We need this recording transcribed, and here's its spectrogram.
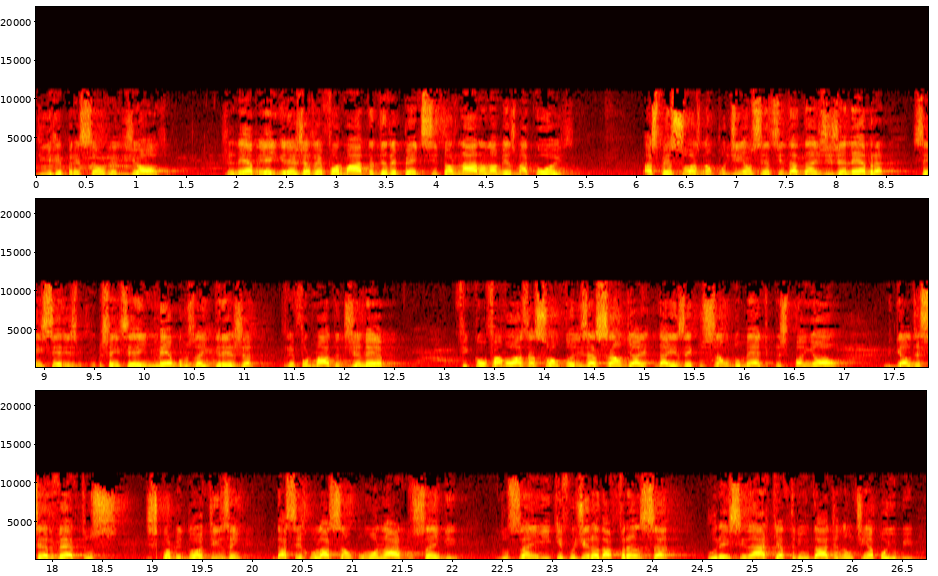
de repressão religiosa. Genebra e a igreja reformada de repente se tornaram na mesma coisa. As pessoas não podiam ser cidadãs de Genebra sem serem, sem serem membros da igreja reformada de Genebra. Ficou famosa a sua autorização de, da execução do médico espanhol Miguel de Servetos, descobridor, dizem, da circulação pulmonar do sangue, do sangue que fugira da França por ensinar que a Trindade não tinha apoio bíblico.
